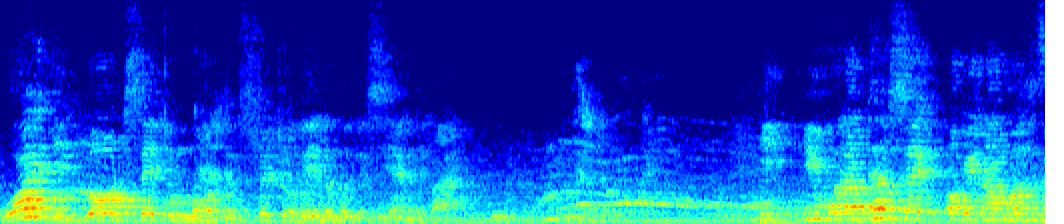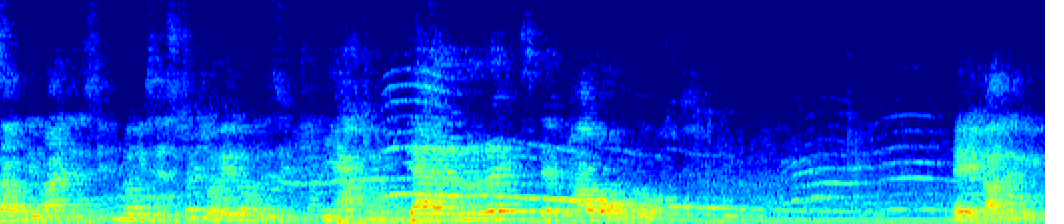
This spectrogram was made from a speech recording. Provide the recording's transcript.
Why did God say to Moses, stretch your hand over the sea and divide? He, he would have just said, okay, now Moses, I will divide the sea. No, he said, stretch your hand over the sea. He had to direct the power of God. Hey, hallelujah.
